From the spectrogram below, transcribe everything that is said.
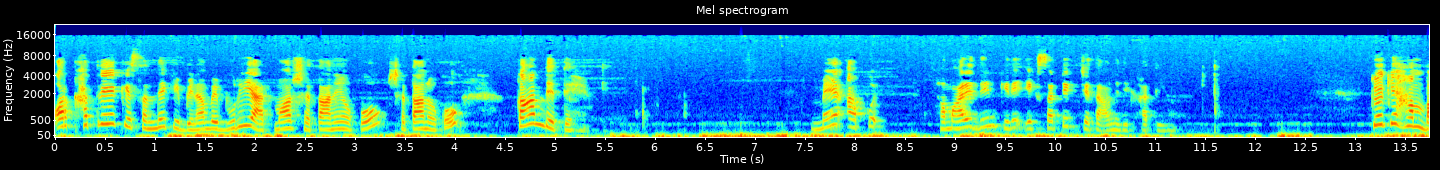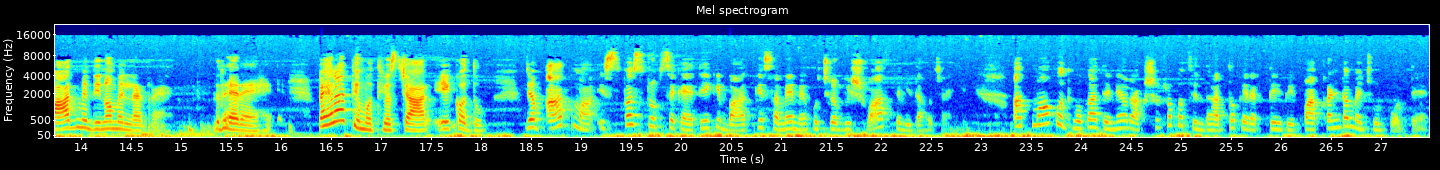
और खतरे के संदेह के बिना वे बुरी आत्मा और शैतानियों को, शैतानों को काम देते हैं। मैं आपको हमारे दिन के लिए एक सटीक चेतावनी दिखाती हूँ। क्योंकि हम बाद में दिनों में लड़ रहे हैं रह रहे हैं। पहला तिमोथियस चार, एक और दो। जब आत्मा स्पष्ट रूप से कहती है कि बाद के समय में कुछ लोग विश्वास से विदा हो जाएँगे। आत्माओं को धोखा देने और अक्षरों को सिद्धार्थों के रखते हुए पाखंडों में झूठ बोलते हैं।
